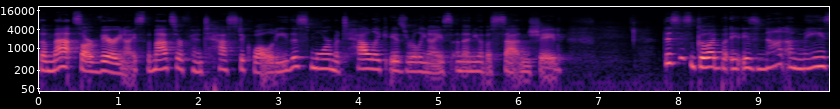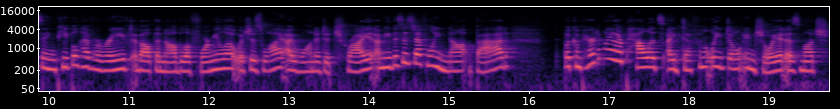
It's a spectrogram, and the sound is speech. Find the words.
The mattes are very nice. The mattes are fantastic quality. This more metallic is really nice. And then you have a satin shade. This is good, but it is not amazing. People have raved about the Nabla formula, which is why I wanted to try it. I mean, this is definitely not bad, but compared to my other palettes, I definitely don't enjoy it as much,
